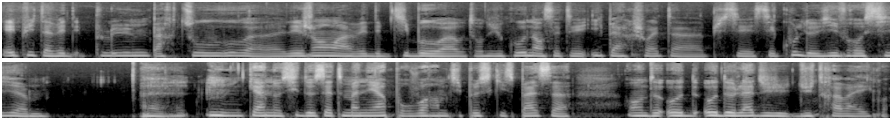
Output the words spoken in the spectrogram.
Et puis tu avais des plumes partout. euh, les gens avaient des petits boas autour du cou. Non, c'était hyper chouette. euh, puis c'est, cool de vivre aussi. euh, euh, Cannes aussi de cette manière pour voir un petit peu ce qui se passe euh, au-delà du, du travail quoi.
